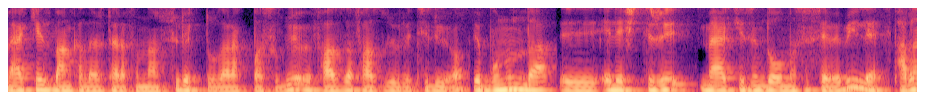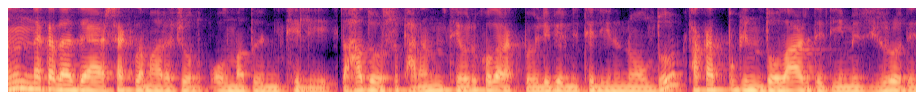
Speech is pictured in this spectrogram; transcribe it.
merkez bankaları tarafından sürekli olarak basılıyor ve fazla fazla üretiliyor. Ve bunun da e, eleştiri merkezinde olması sebebiyle paranın ne kadar değer saklama aracı olup olmadığı niteliği, daha doğrusu paranın teorik olarak böyle bir niteliğinin olduğu fakat bugün dolar dediğimiz, euro dediğimiz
